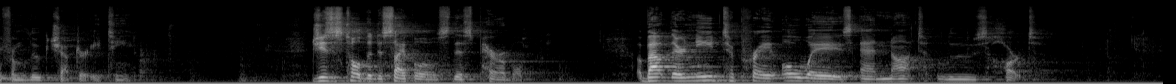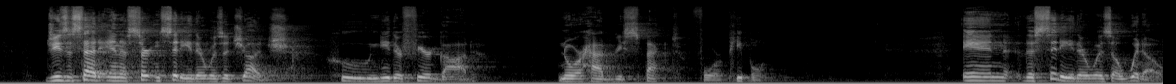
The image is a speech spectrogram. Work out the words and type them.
Reading from Luke chapter 18. Jesus told the disciples this parable about their need to pray always and not lose heart. Jesus said, In a certain city there was a judge who neither feared God nor had respect for people. In the city there was a widow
